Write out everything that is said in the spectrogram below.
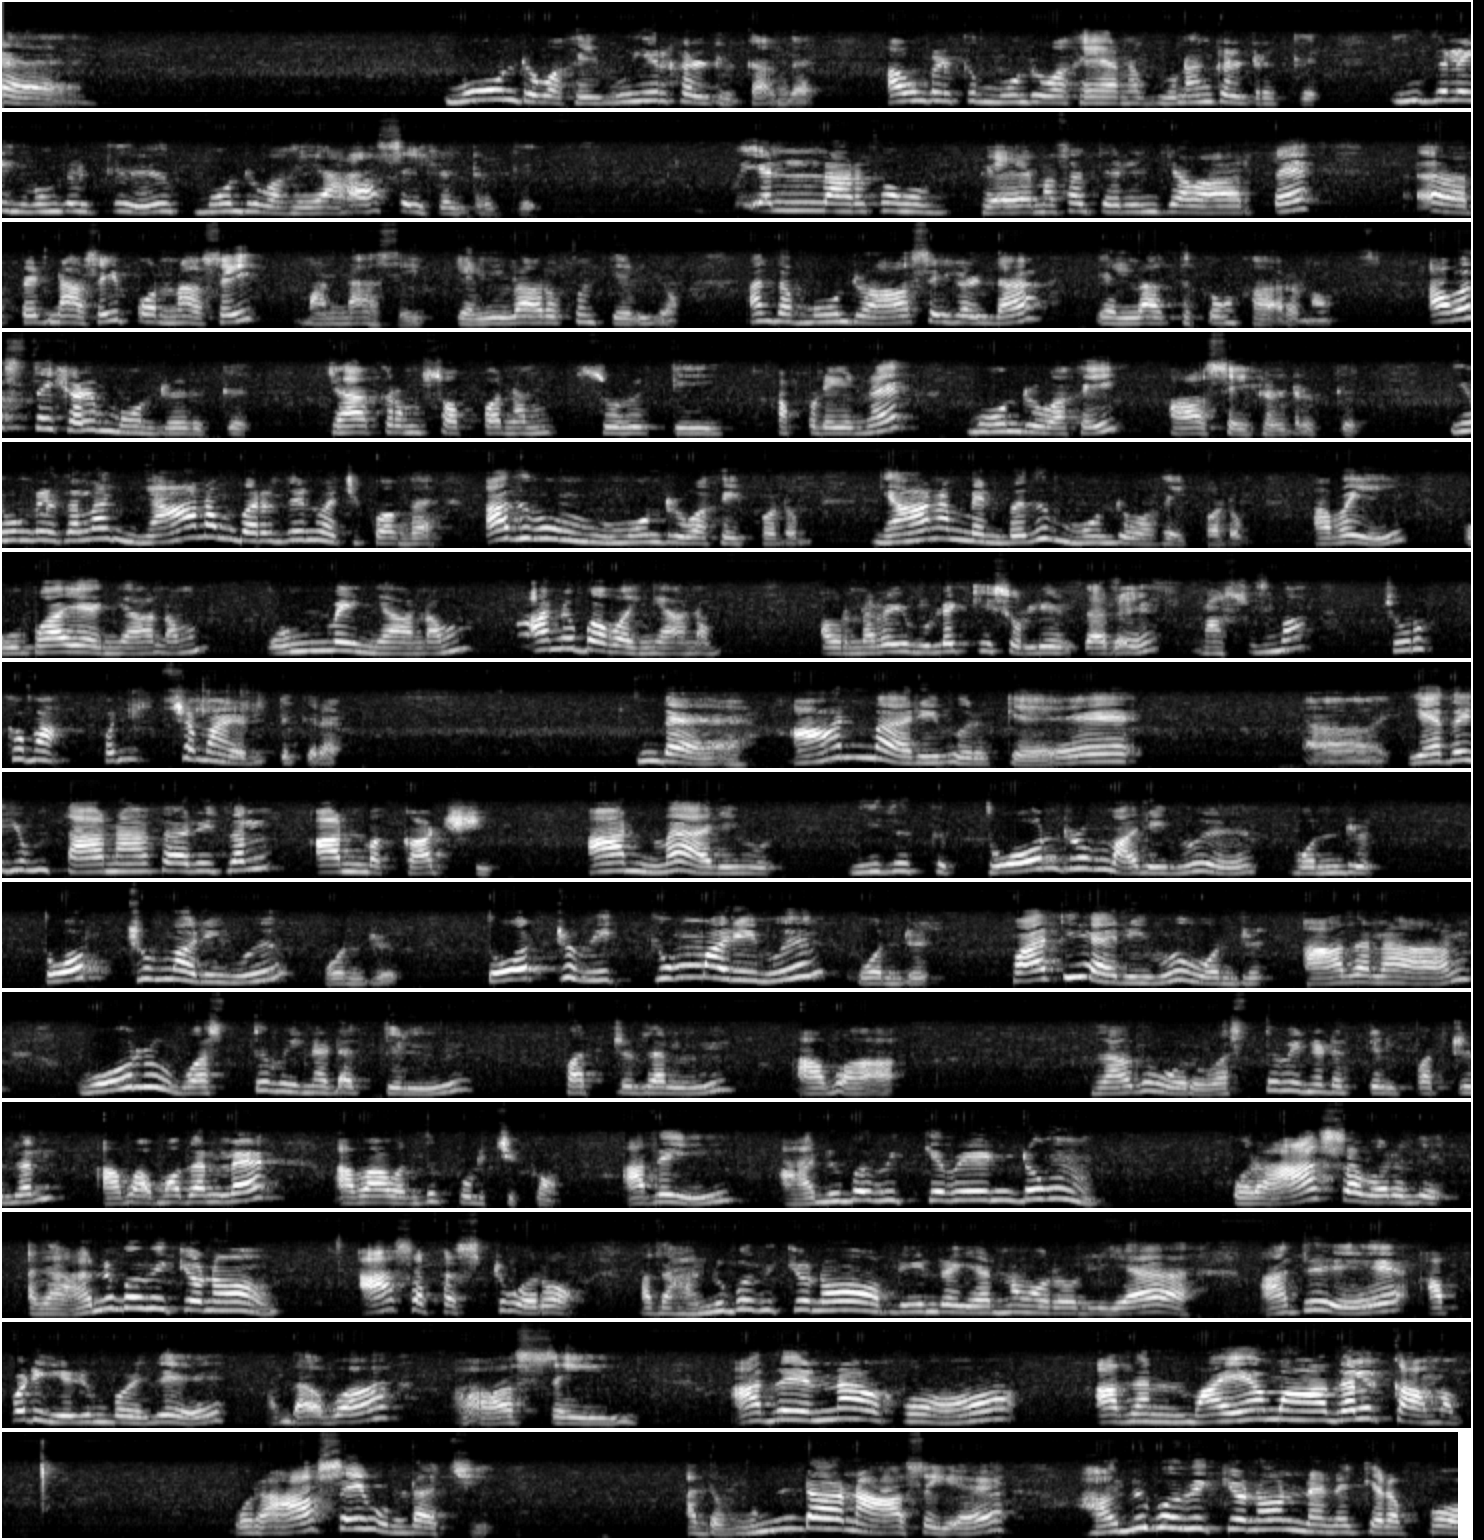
மூன்று வகை உயிர்கள் இருக்காங்க. அவங்களுக்கு மூன்று வகையான குணங்கள் இருக்குது இதில் இவங்களுக்கு மூன்று வகை ஆசைகள் இருக்குது எல்லாருக்கும் ஃபேமஸாக தெரிஞ்ச வார்த்தை பெண்ணாசை பொன்னாசை மண்ணாசை. எல்லாருக்கும் தெரியும். அந்த மூன்று ஆசைகள் தான் எல்லாத்துக்கும் காரணம். அவஸ்தைகள் மூன்று இருக்குது ஜாக்கிரம் சொப்பனம் சுருத்தி அப்படின்னு மூன்று வகை ஆசைகள் இருக்குது இவங்களுக்கெல்லாம் ஞானம் வருதுன்னு வச்சுக்கோங்க. அதுவும் மூன்று வகைப்படும். ஞானம் என்பது மூன்று வகைப்படும். அவை உபாய ஞானம் உண்மை ஞானம் அனுபவ ஞானம். அவர் நிறைய விளக்கி சொல்லியிருக்காரு. நான் சும்மா சுருக்கமாக கொஞ்சமாக எடுத்துக்கிறேன். இந்த ஆன்ம அறிவு இருக்கே எதையும் தானாக அறிதல் ஆன்ம காட்சி ஆன்ம அறிவு. இதுக்கு தோன்றும் அறிவு ஒன்று தோற்றும் அறிவு ஒன்று தோற்றுவிக்கும் அறிவு ஒன்று பதி அறிவு ஒன்று. ஆதலால் ஒரு வஸ்துவினிடத்தில் பற்றுதல் அவா அதாவது ஒரு வஸ்துவினிடத்தில் பற்றுதல் அவ முதல்ல அவ வந்து பிடிச்சிக்கும் அதை அனுபவிக்க வேண்டும். ஒரு ஆசை வருது. அதை அனுபவிக்கணும். ஆசை ஃபஸ்ட்டு வரும். அதை அனுபவிக்கணும் அப்படின்ற எண்ணம் வரும் இல்லையா? அது அப்படி எழும்பொழுது அந்த அவா ஆசை. அது என்ன ஆகும் அதன் மயமாதல் காமம். ஒரு ஆசை உண்டாச்சு. அந்த உண்டான ஆசையை அனுபவிக்கணும்னு நினைக்கிறப்போ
